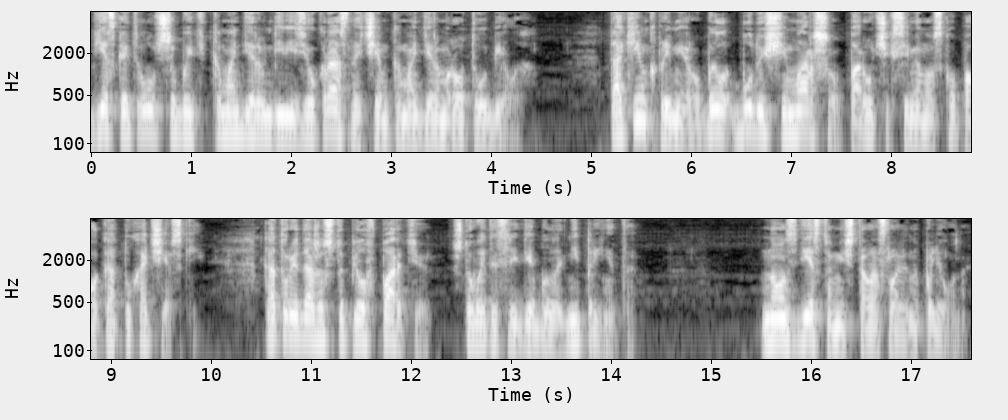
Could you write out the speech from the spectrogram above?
Дескать, лучше быть командиром дивизии у красных, чем командиром роты у белых. Таким, к примеру, был будущий маршал, поручик Семеновского полка Тухачевский, который даже вступил в партию, что в этой среде было не принято. Но он с детства мечтал о славе Наполеона,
